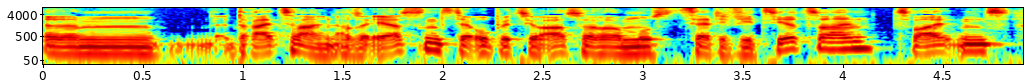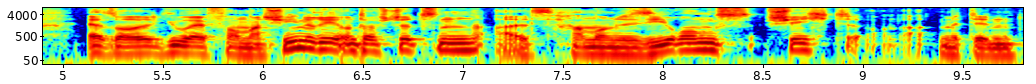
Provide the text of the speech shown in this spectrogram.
ähm, drei Zahlen. Also erstens, der OPCOA-Server muss zertifiziert sein. Zweitens, er soll UF4 Machinery unterstützen als Harmonisierungsschicht mit den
